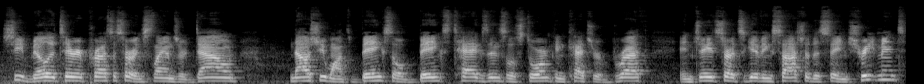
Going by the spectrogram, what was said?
She military presses her and slams her down. Now she wants Banks, so Banks tags in so Storm can catch her breath. And Jade starts giving Sasha the same treatment.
